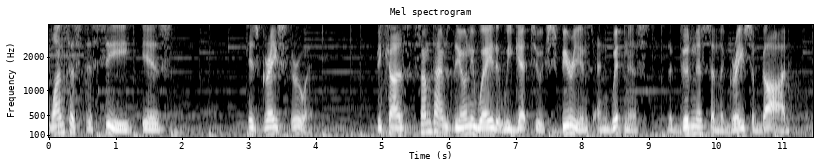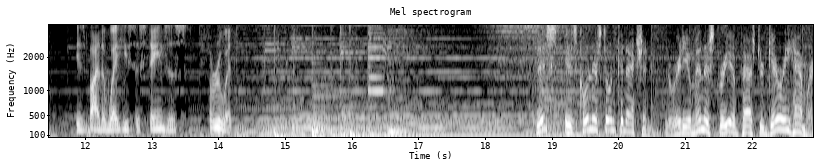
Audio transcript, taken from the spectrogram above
wants us to see is His grace through it. Because sometimes the only way that we get to experience and witness the goodness and the grace of God is by the way He sustains us through it. This is Cornerstone Connection, the radio ministry of Pastor Gary Hamrick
